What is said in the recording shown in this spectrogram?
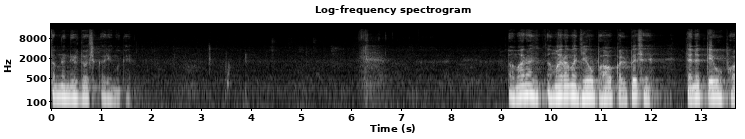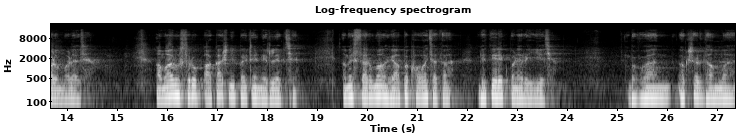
તમને નિર્દોષ કરી મૂકે. અમારા અમારામાં જેવો ભાવ કલ્પે છે, તેને તેવું ફળ મળે છે. અમારું સ્વરૂપ આકાશની પેઠે નિર્લેપ છે. અમે સર્વમાં વ્યાપક હોવા છતાં વ્યતિરેકપણે રહીએ છીએ ભગવાન અક્ષરધામમાં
